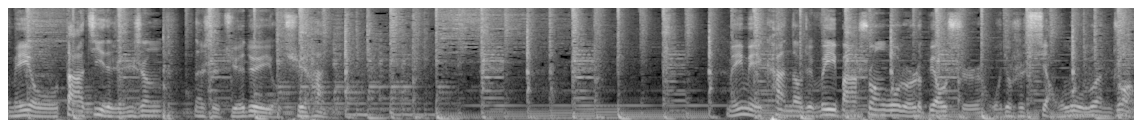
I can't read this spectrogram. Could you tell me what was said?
没有大 G 的人生，那是绝对有缺憾的。每每看到这 V 八双涡轮的标识，我就是小鹿乱撞。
